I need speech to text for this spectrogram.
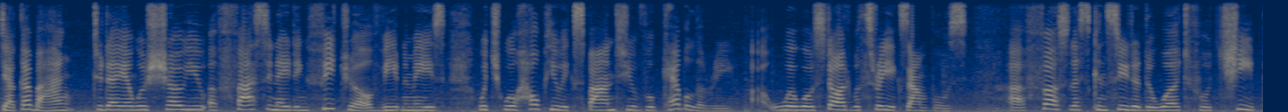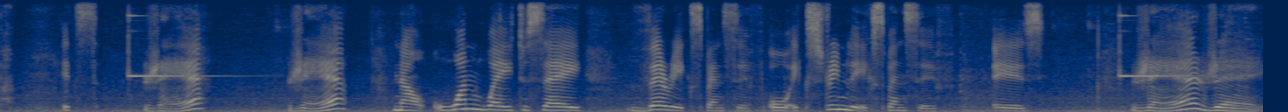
Chào các bạn. Today I will show you a fascinating feature of Vietnamese which will help you expand your vocabulary. Uh, we will start with three examples. Uh, first, let's consider the word for cheap. It's rẻ, rẻ. Now, one way to say very expensive or extremely expensive is rẻ rề,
